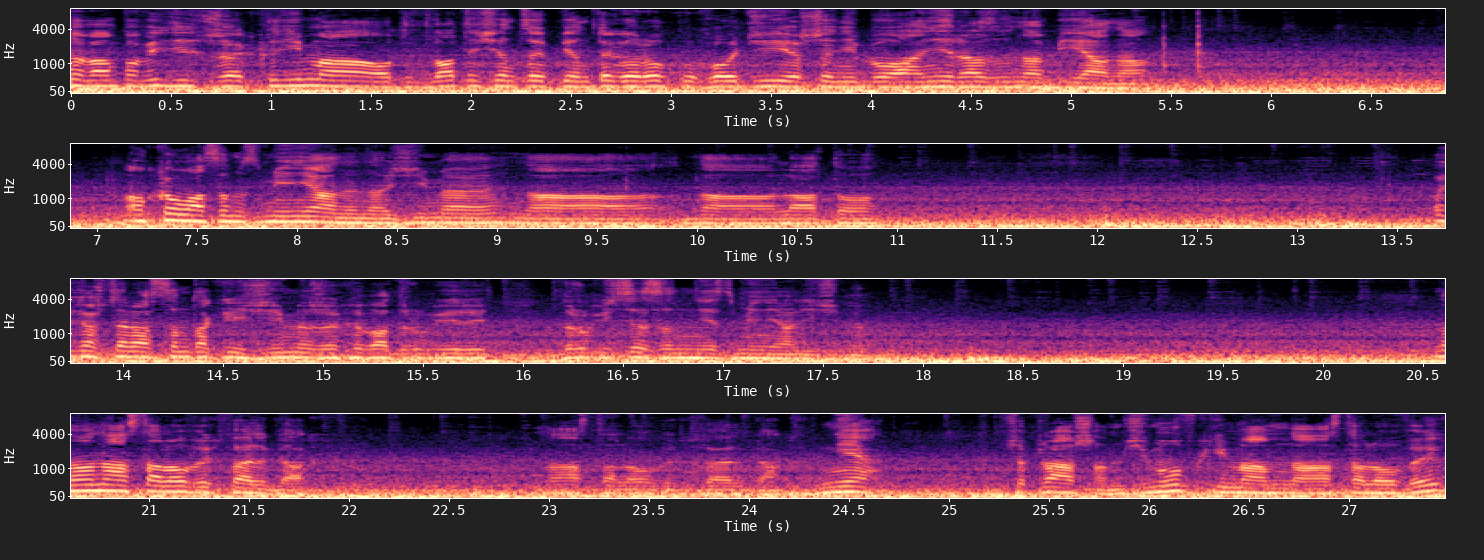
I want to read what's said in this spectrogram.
Muszę Wam powiedzieć, że klima od 2005 roku chodzi, jeszcze nie była ani razu nabijana. Okoła są zmieniane na zimę, na, na lato. Chociaż teraz są takie zimy, że chyba drugi, drugi sezon nie zmienialiśmy. No na stalowych felgach. Na stalowych felgach. Nie, przepraszam, zimówki mam na stalowych.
